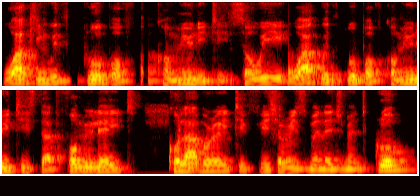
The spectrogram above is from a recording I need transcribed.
working with group of communities. So we work with group of communities that formulate collaborative fisheries management group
